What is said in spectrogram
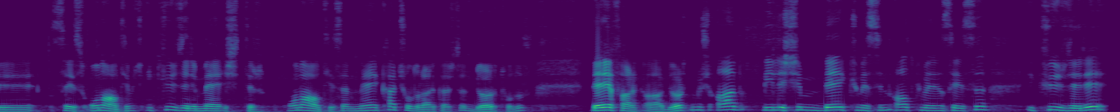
e, sayısı 16'ymış. 2 üzeri M eşittir 16 ise M kaç olur arkadaşlar? 4 olur. B fark A 4'müş. A birleşim B kümesinin alt kümelerin sayısı 2 üzeri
